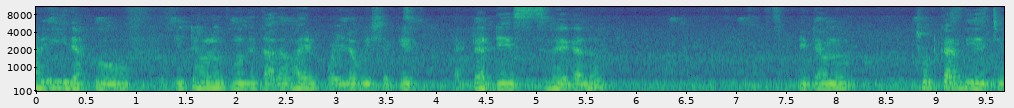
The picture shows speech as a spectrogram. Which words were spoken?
আর এই দেখো, এটা হলো তোমাদের দাদা ভাইয়ের পয়লা বৈশাখের একটা ড্রেস হয়ে গেল। এটা হলো ছোটকা দিয়েছে।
